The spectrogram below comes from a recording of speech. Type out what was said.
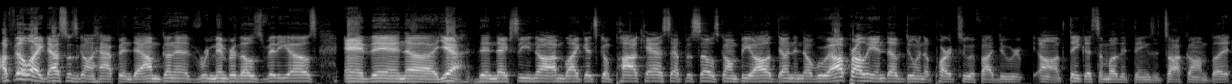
I feel like that's what's gonna happen. That I'm gonna remember those videos, and then uh, yeah, then next thing you know, I'm like, it's gonna podcast episodes gonna be all done and over. I'll probably end up doing a part two if I do uh, think of some other things to talk on. But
